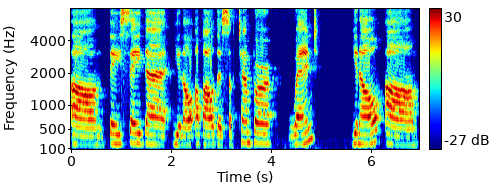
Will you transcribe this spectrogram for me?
um, they say that, you know, about the September rent, you know, um,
